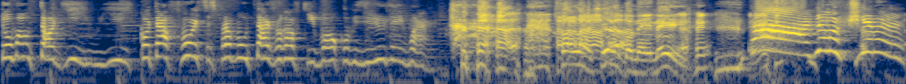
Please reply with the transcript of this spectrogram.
tomar um todinho e encontrar forças pra voltar a jogar futebol como dizia o Neymar. Só lancheira do Neném? Ah, minha lancheira!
